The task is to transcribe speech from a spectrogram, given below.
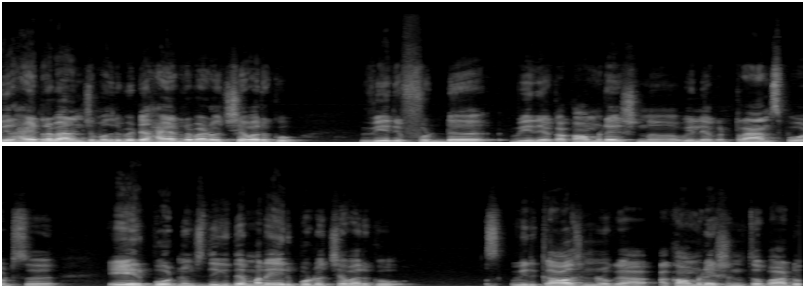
వీరు హైదరాబాద్ నుంచి మొదలుపెట్టి హైదరాబాద్ వచ్చే వరకు వీరి ఫుడ్ వీరి యొక్క అకామిడేషన్ వీళ్ళ యొక్క ట్రాన్స్పోర్ట్స్ ఎయిర్పోర్ట్ నుంచి దిగితే మళ్ళీ ఎయిర్పోర్ట్ వచ్చే వరకు వీరికి కావాల్సిన ఒక అకామిడేషన్తో పాటు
